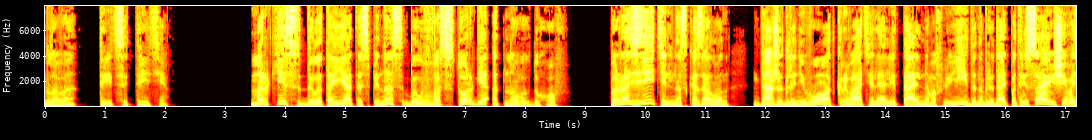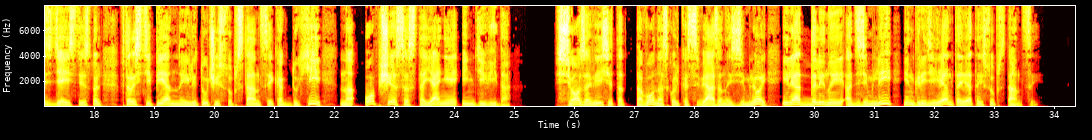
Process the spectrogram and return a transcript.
Глава 33 Маркиз де Латайята Спинас был в восторге от новых духов. «Поразительно», — сказал он, — «даже для него, открывателя летального флюида, наблюдать потрясающее воздействие столь второстепенной и летучей субстанции, как духи, на общее состояние индивида. Все зависит от того, насколько связаны с Землей или отдалены от Земли ингредиенты этой субстанции.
